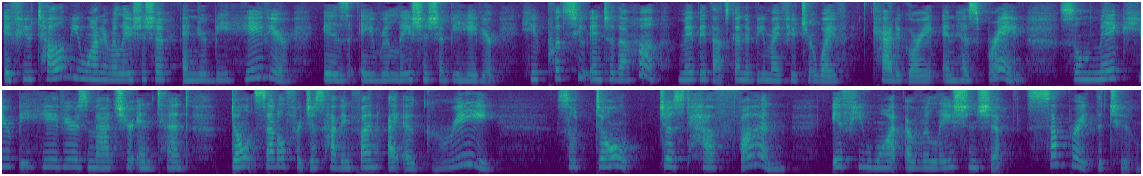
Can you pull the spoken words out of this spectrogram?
If you tell him you want a relationship and your behavior is a relationship behavior, he puts you into the, huh, maybe that's going to be my future wife category in his brain. So make your behaviors match your intent. Don't settle for just having fun. I agree. So don't just have fun if you want a relationship. Separate the two.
